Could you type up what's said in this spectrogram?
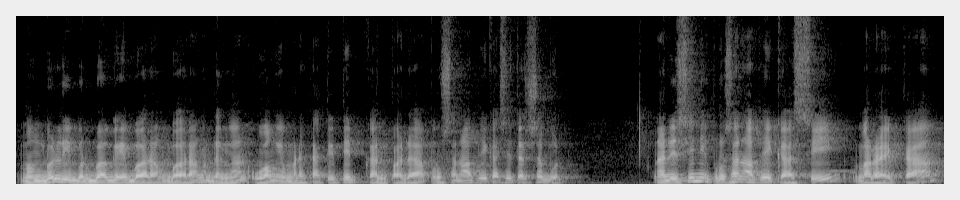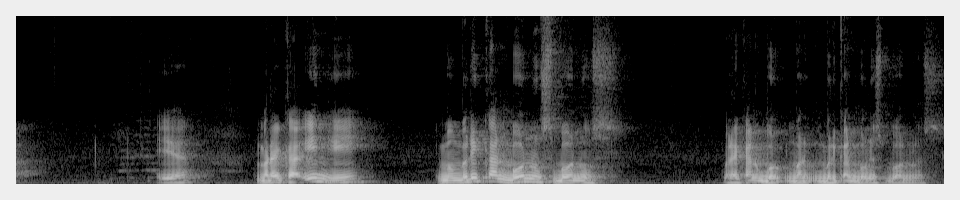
membeli berbagai barang-barang dengan uang yang mereka titipkan pada perusahaan aplikasi tersebut. Nah di sini perusahaan aplikasi mereka ya mereka ini memberikan bonus-bonus. Mereka memberikan bonus-bonus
